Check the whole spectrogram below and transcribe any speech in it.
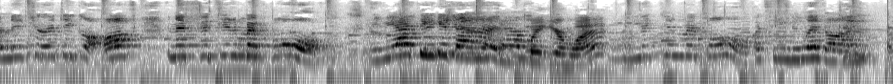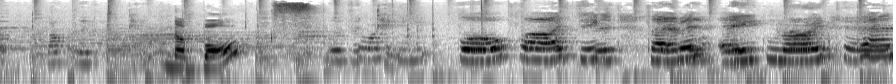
And I try to take it off and I stick it in my bowl. Maybe I think it's on. Wait, you're what? It in my bowl. I think it's on. The box? With the tape. Four, five, six, seven, eight, nine, ten,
